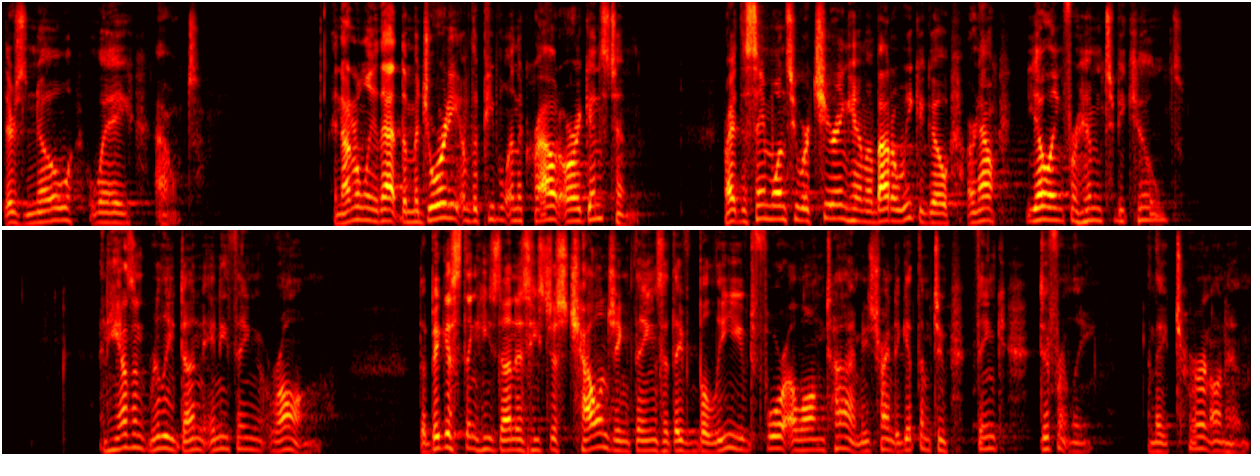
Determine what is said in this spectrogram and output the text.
there's no way out. And not only that, the majority of the people in the crowd are against him. Right? The same ones who were cheering him about a week ago are now yelling for him to be killed. And he hasn't really done anything wrong. The biggest thing he's done is he's just challenging things that they've believed for a long time. He's trying to get them to think differently, and they turn on him.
